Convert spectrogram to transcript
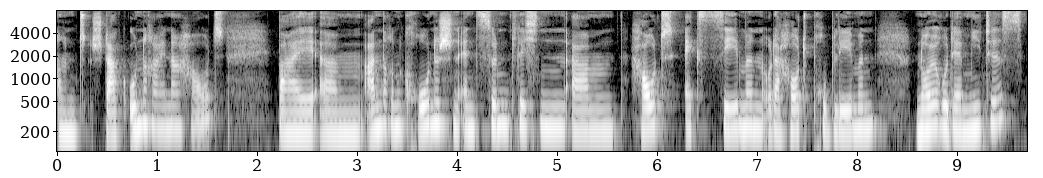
und stark unreiner Haut, bei ähm, anderen chronischen entzündlichen ähm, Hautexzemen oder Hautproblemen, Neurodermitis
